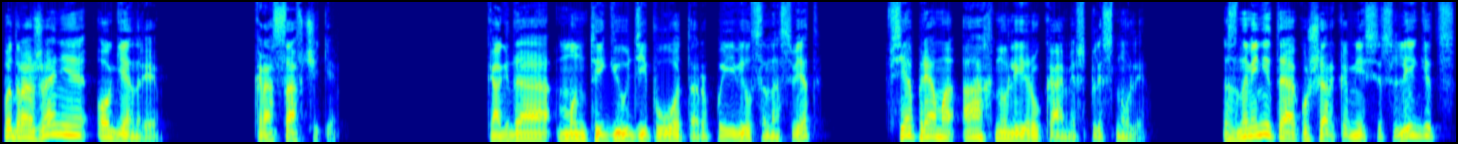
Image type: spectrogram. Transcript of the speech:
Подражание о Генри. Красавчики. Когда Монтегю Дипуотер появился на свет, все прямо ахнули и руками всплеснули. Знаменитая акушерка миссис Лиггетс,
